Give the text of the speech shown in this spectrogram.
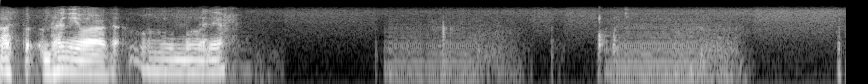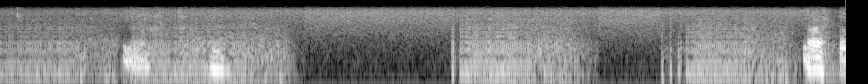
अस्तु धन्यवादः महोदय अस्तु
